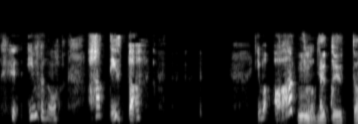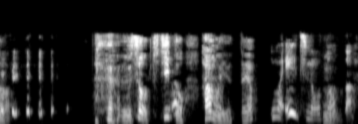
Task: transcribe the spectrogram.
今の、は？って言った。今、あ？ーってうん、言った。言った言った。嘘、きちっと、はも言ったよ。今、H の音あった。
